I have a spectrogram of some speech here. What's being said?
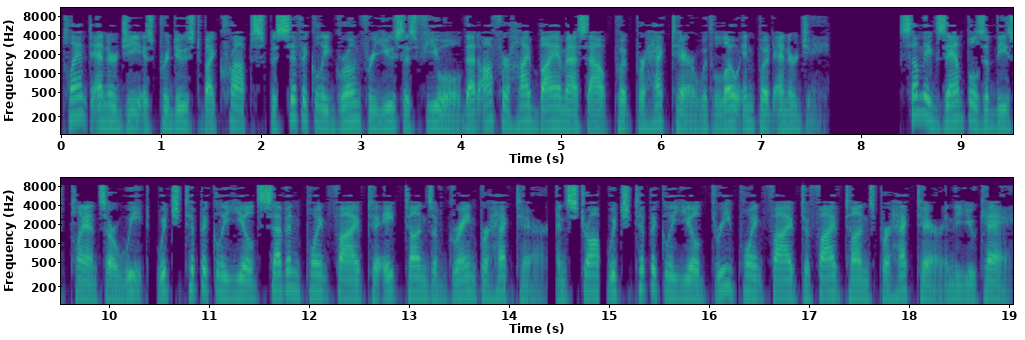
Plant energy is produced by crops specifically grown for use as fuel that offer high biomass output per hectare with low input energy. Some examples of these plants are wheat, which typically yield 7.5 to 8 tons of grain per hectare, and straw, which typically yield 3.5 to 5 tons per hectare in the UK.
